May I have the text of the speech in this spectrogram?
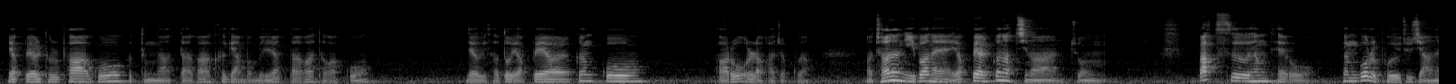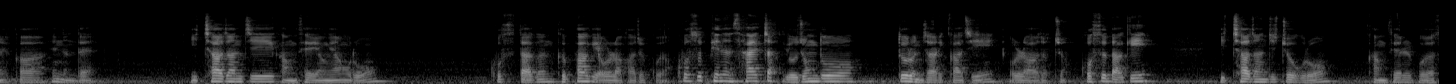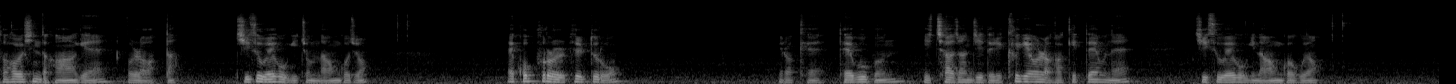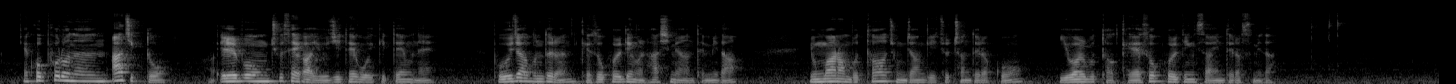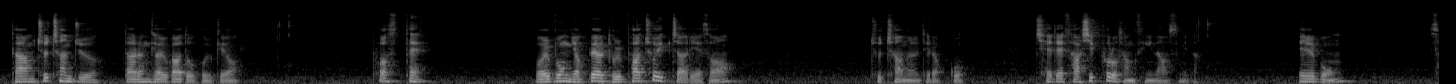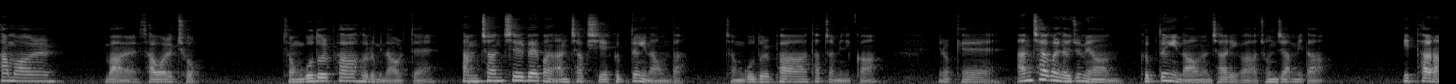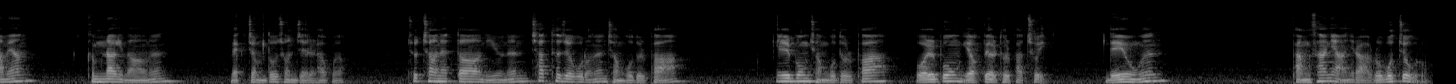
역배열 돌파하고 급등 나왔다가 크게 한번 밀렸다가 더 갔고 여기서도 역배열 끊고 바로 올라가졌고요. 어, 저는 이번에 역배열 끊었지만 좀 박스 형태로 횡보를 보여주지 않을까 했는데 2차전지 강세 영향으로 코스닥은 급하게 올라가졌고요. 코스피는 살짝 요정도 뚫은 자리까지 올라와줬죠. 코스닥이 2차 전지 쪽으로 강세를 보여서 훨씬 더 강하게 올라왔다. 지수 왜곡이 좀 나온 거죠. 에코프로를 필두로 이렇게 대부분 2차 전지들이 크게 올라갔기 때문에 지수 왜곡이 나온 거고요. 에코프로는 아직도 일봉 추세가 유지되고 있기 때문에 보유자분들은 계속 홀딩을 하시면 됩니다. 6만원부터 중장기 추천드렸고 2월부터 계속 홀딩 사인 드렸습니다. 다음 추천주 다른 결과도 볼게요. 퍼스텍 월봉 역별 돌파 초입 자리에서 추천을 드렸고 최대 40% 상승이 나왔습니다. 일봉 3월 말 4월 초 전고 돌파 흐름이 나올 때 3,700원 안착 시에 급등이 나온다. 전고 돌파 타점이니까 이렇게 안착을 해주면 급등이 나오는 자리가 존재합니다. 이탈하면 급락이 나오는 맥점도 존재를 하고요. 추천했던 이유는 차트적으로는 전고 돌파, 일봉 전고 돌파, 월봉 역별 돌파 초입 내용은 방산이 아니라 로봇 쪽으로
